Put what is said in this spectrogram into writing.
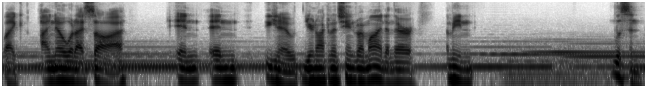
Like, I know what I saw. And, and you know, you're not going to change my mind. And they're, I mean, listen,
